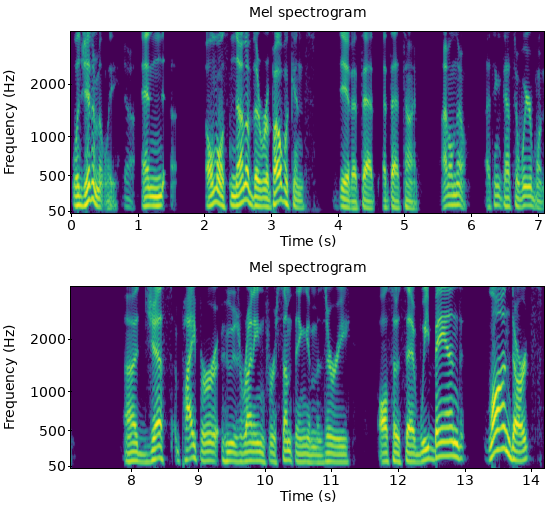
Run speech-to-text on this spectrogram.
legitimately. Yeah. And uh, almost none of the Republicans did at that at that time. I don't know. I think that's a weird one. Uh, Jess Piper, who's running for something in Missouri, also said we banned lawn darts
